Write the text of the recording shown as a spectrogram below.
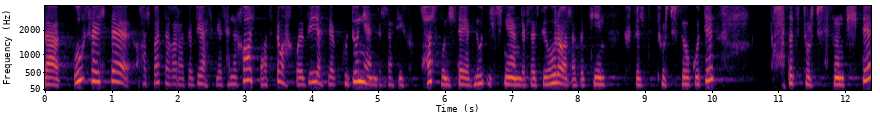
За өв соёлтой холбоотойгоор одоо би бас ингэ сонирхол боддог байхгүй. Би бас яг хөдөөний амьдралаас их хол хүнэлтэй яг нүүдэлчний амьдралаас би өөрөө бол одоо тийм нөхцөлд төрж өсөөгүй те хотод төрж өссөн. Гэхдээ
